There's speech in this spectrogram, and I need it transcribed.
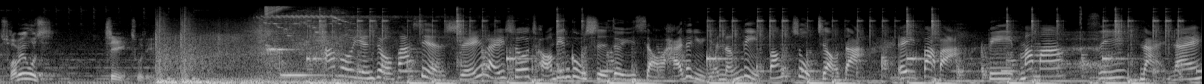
床边故事，请出题。阿伯研究发现，谁来说床边故事对于小孩的语言能力帮助较大？A. 爸爸，B. 妈妈，C. 奶奶。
